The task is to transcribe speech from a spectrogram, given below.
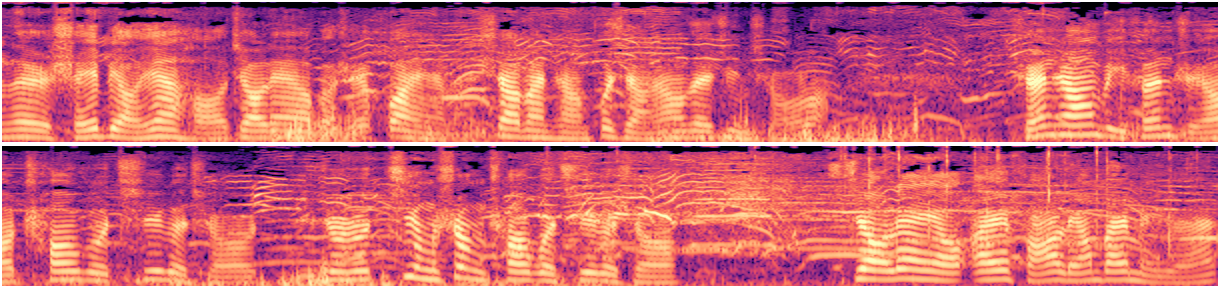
现在是谁表现好，教练要把谁换下来。下半场不想让再进球了，全场比分只要超过七个球，也就是说净胜超过七个球，教练要挨罚两百美元。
